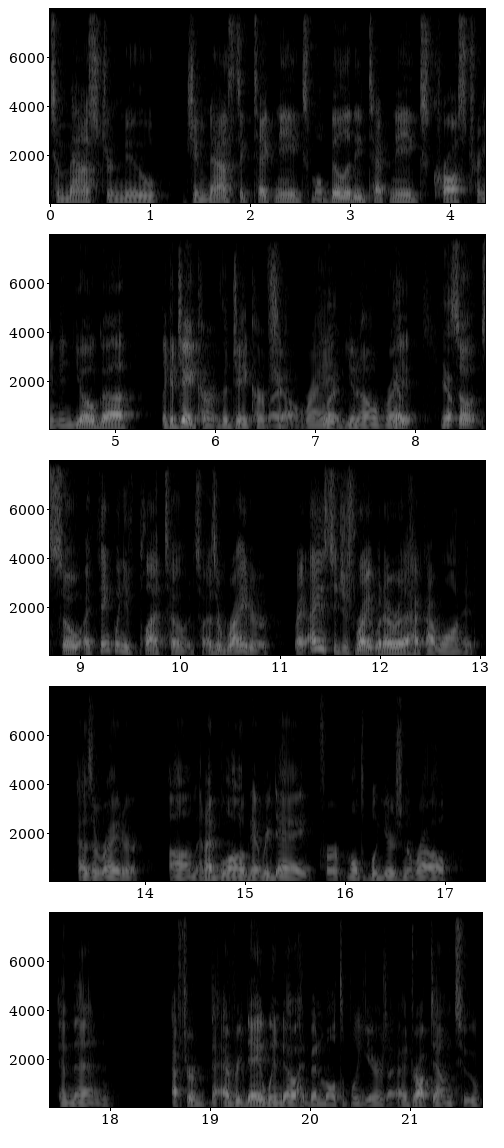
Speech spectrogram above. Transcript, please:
to master new gymnastic techniques mobility techniques cross training yoga like a j curve the j curve Right, show right? right. you know right yep. so so i think when you've plateaued so as a writer right i used to just write whatever the heck i wanted as a writer um, and i blogged every day for multiple years in a row and then after the everyday window had been multiple years, I, I dropped down to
